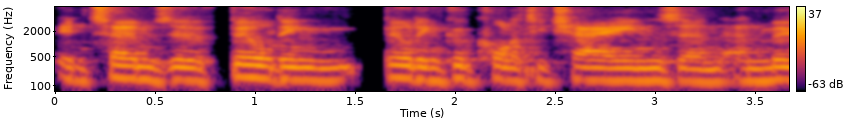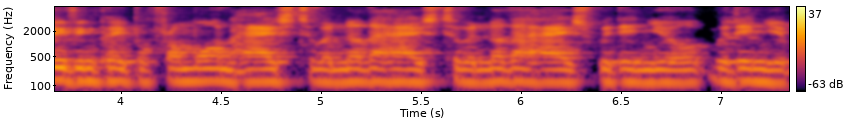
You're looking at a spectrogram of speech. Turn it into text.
in terms of building building good quality chains and, and moving people from one house to another house to another house within your within your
